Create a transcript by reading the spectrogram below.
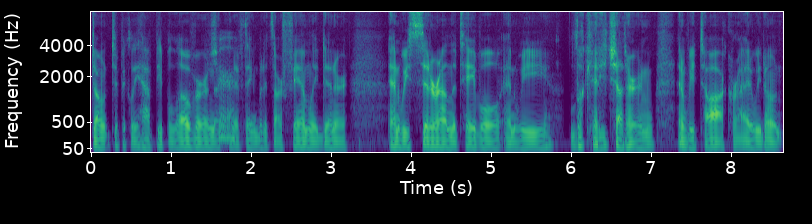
don't typically have people over and sure. that kind of thing, but it's our family dinner. And we sit around the table and we look at each other and, and we talk, right? We don't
